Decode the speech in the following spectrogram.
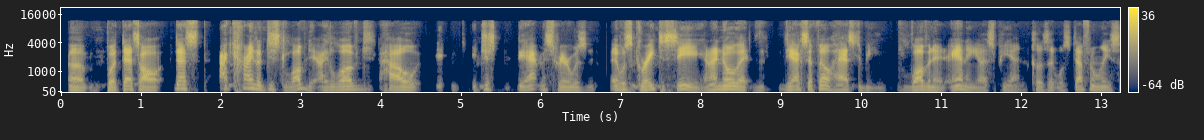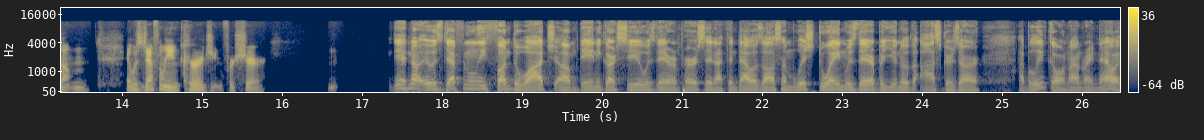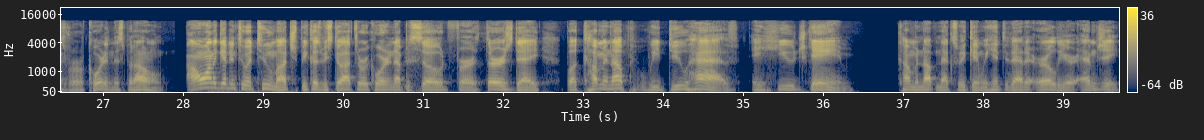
Um, but that's all that's I kind of just loved it. I loved how it, it just the atmosphere was it was great to see. And I know that the XFL has to be loving it and ESPN because it was definitely something it was definitely encouraging for sure. Yeah, no, it was definitely fun to watch. Um, Danny Garcia was there in person. I think that was awesome. Wish Dwayne was there, but you know the Oscars are, I believe, going on right now as we're recording this. But I don't, I don't want to get into it too much because we still have to record an episode for Thursday. But coming up, we do have a huge game coming up next week, and we hinted at it earlier. MG,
